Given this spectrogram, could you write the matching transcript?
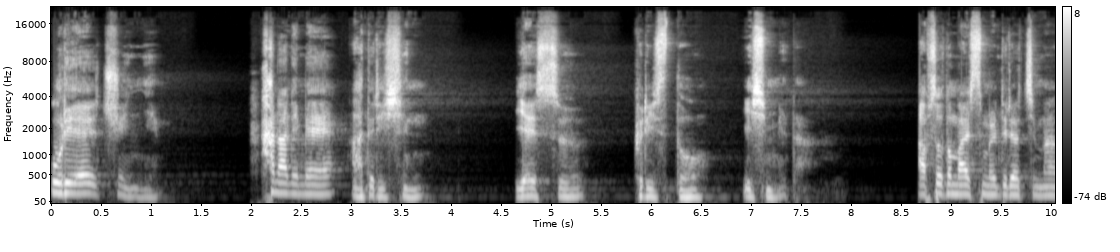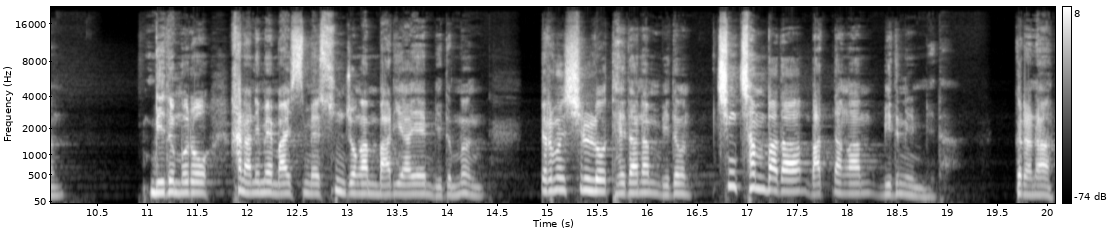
우리의 주인님, 하나님의 아들이신 예수 그리스도이십니다. 앞서도 말씀을 드렸지만 믿음으로 하나님의 말씀에 순종한 마리아의 믿음은 여러분 실로 대단한 믿음, 칭찬받아 마땅한 믿음입니다. 그러나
